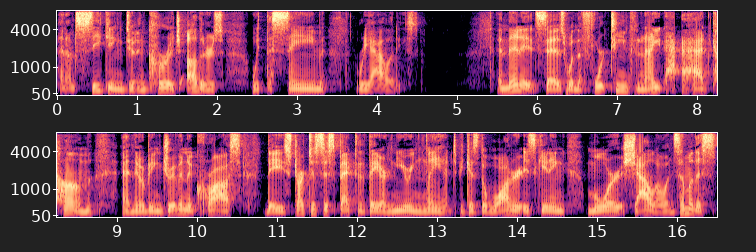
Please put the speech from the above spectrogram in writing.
and I'm seeking to encourage others with the same realities. And then it says, when the 14th night had come and they were being driven across, they start to suspect that they are nearing land because the water is getting more shallow. And some of the,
